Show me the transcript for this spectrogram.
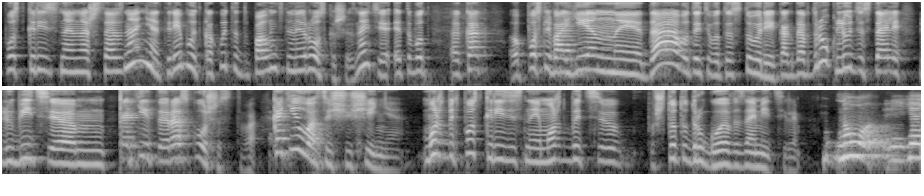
посткризисное наше сознание требует какой-то дополнительной роскоши. Знаете, это вот э, как послевоенные, да, вот эти вот истории, когда вдруг люди стали любить эм, какие-то роскошества. Какие у вас ощущения? Может быть, посткризисные, может быть, э, что-то другое вы заметили? Ну, я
